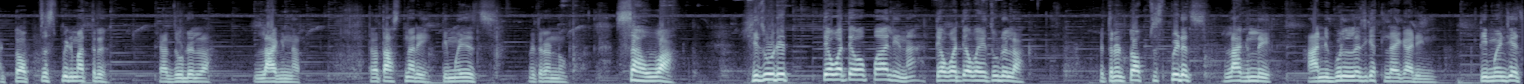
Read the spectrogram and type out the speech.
आणि टॉपचं स्पीड मात्र त्या जोडीला लागणार. तर आता असणार आहे ती म्हणजेच मित्रांनो. सहावा. ही जोडी तेव्हा तेव्हा पाहिली ना तेव्हा तेव्हा हे जोडीला. मित्रांनो टॉपचं स्पीडच लागले आणि गुल्लच घेतला आहे गाडीने. ती म्हणजेच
